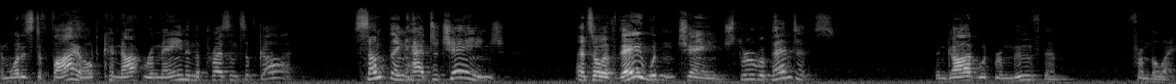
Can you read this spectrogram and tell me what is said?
And what is defiled cannot remain in the presence of God. Something had to change. And so, if they wouldn't change through repentance, then God would remove them from the land.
